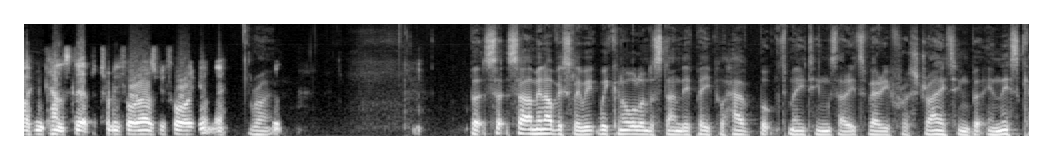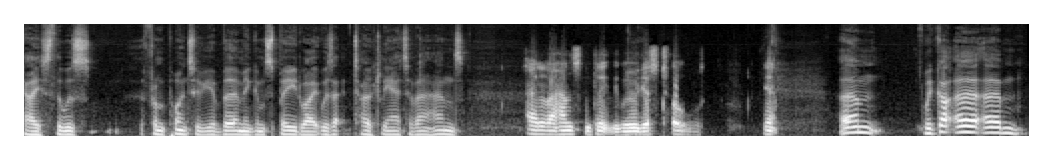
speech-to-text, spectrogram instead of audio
I can cancel it up to 24 hours before I get there. Right. But so, so I mean, obviously, we, we can all understand if people have booked meetings that it's very frustrating. But in this case, there was, from point of view Birmingham Speedway, it was totally out of our hands. Out of our hands completely. We were just told. Yeah. Um, we got a, um,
